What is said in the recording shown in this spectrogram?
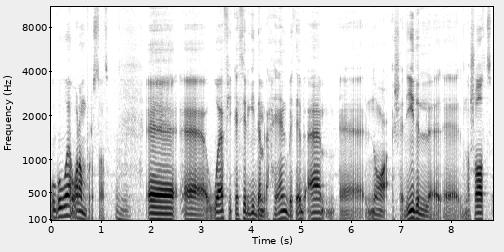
وجواه ورم بروستاتا. آه، آه، وفي كثير جدا من الأحيان بتبقى آه، نوع شديد ال- آه، النشاط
